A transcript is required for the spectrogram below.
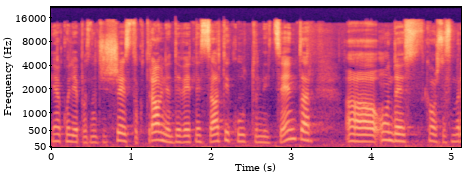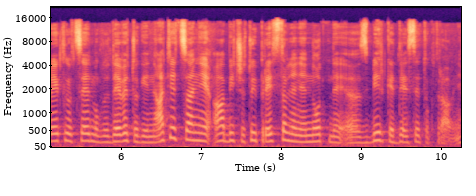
Jako lijepo. Znači 6. travnja 19 sati kulturni centar. onda je, kao što smo rekli, od 7. do 9. je natjecanje, a bit će tu i predstavljanje notne e, zbirke 10. travnja.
